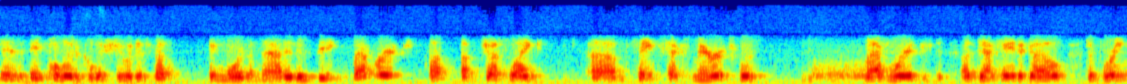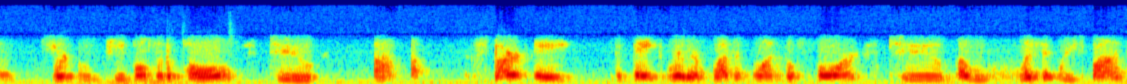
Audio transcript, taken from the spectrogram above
is a political issue. It is nothing more than that. It is being leveraged, uh, uh, just like um, same-sex marriage was leveraged a decade ago to bring certain people to the polls to uh, start a debate where there wasn't one before, to elicit response,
